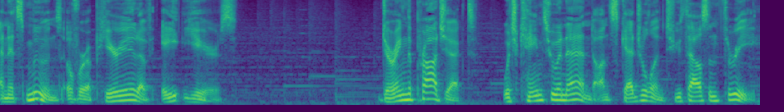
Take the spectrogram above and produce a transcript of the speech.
and its moons over a period of eight years. During the project, which came to an end on schedule in 2003,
